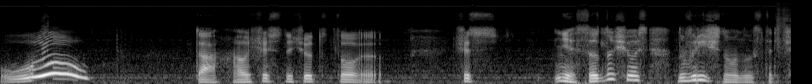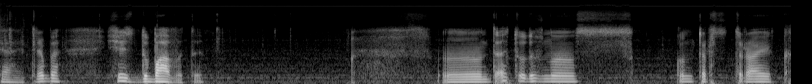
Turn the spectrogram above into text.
Уу! Так, але щось не чути, то. е, Щось. Ні, все одно щось новорічного не вистачає. Треба щось додати. Е, де тут в нас Counter-Strike?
